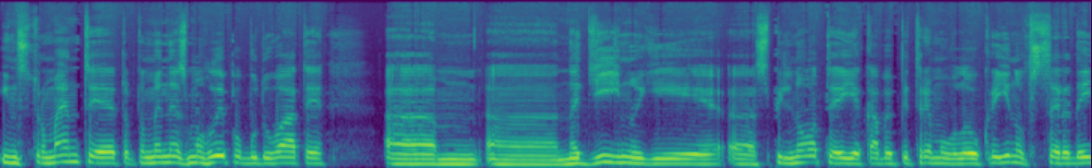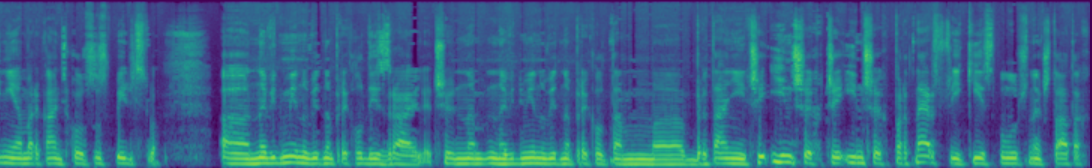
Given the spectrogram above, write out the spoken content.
інструменти. Тобто, ми не змогли побудувати надійної е, спільноти, яка би підтримувала Україну всередині американського суспільства, е, на відміну від, наприклад, Ізраїля, чи на, відміну від, наприклад, там е, Британії чи інших чи інших партнерств, які в Сполучених Штатах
